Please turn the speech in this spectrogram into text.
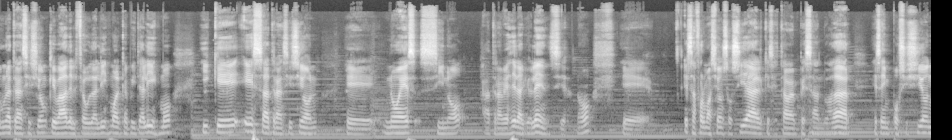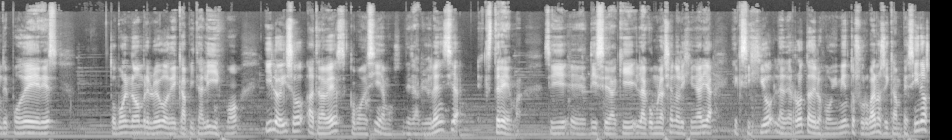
una transición que va del feudalismo al capitalismo y que esa transición eh, no es sino a través de la violencia. Eh, esa formación social que se estaba empezando a dar, esa imposición de poderes, tomó el nombre luego de capitalismo y lo hizo a través, como decíamos, de la violencia extrema. ¿Sí? Eh, dice aquí, la acumulación originaria exigió la derrota de los movimientos urbanos y campesinos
